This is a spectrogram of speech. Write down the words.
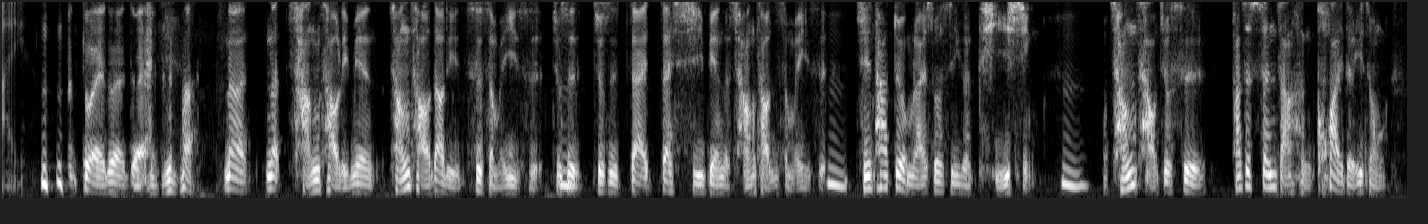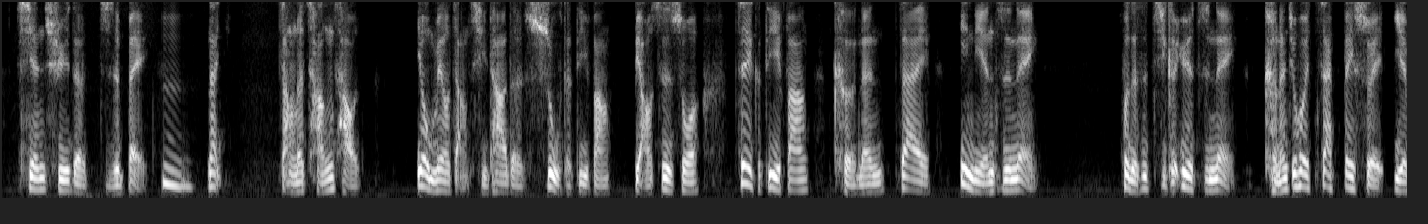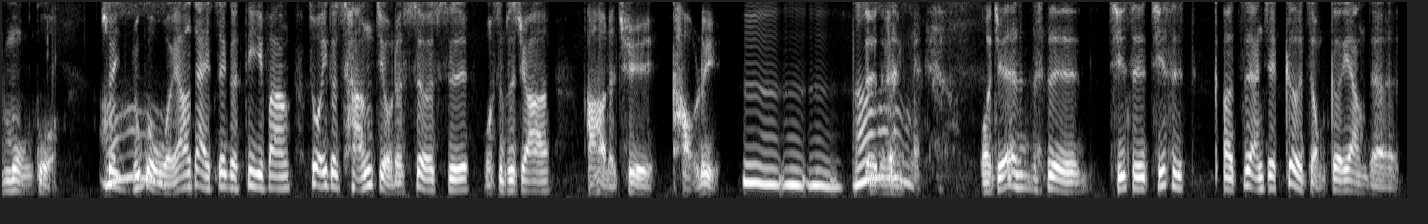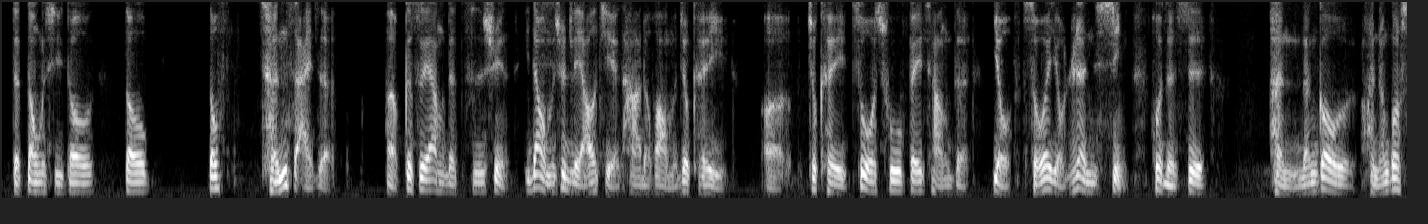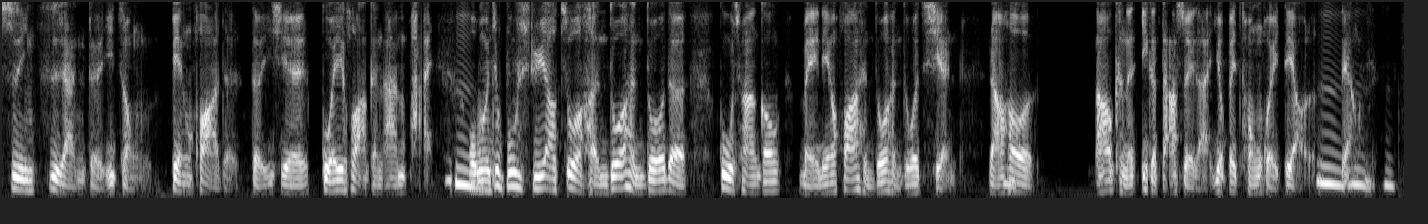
对 对对，那那那长草里面长草到底是什么意思？就是就是在在溪边的长草是什么意思？嗯，其实它对我们来说是一个提醒。嗯，长草就是。它是生长很快的一种先驱的植被，嗯，那长了长草又没有长其他的树的地方，表示说这个地方可能在一年之内，或者是几个月之内，可能就会再被水淹没过。所以，如果我要在这个地方做一个长久的设施，我是不是就要好好的去考虑？嗯嗯嗯，对对对，我觉得是，其实其实。呃，自然界各种各样的的东西都都都承载着呃各式各样的资讯。一旦我们去了解它的话，我们就可以呃就可以做出非常的有所谓有韧性，或者是很能够很能够适应自然的一种变化的的一些规划跟安排。嗯，我们就不需要做很多很多的雇船工，每年花很多很多钱，然后。然后可能一个大水来又被冲毁掉了，嗯，这样子。嗯，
